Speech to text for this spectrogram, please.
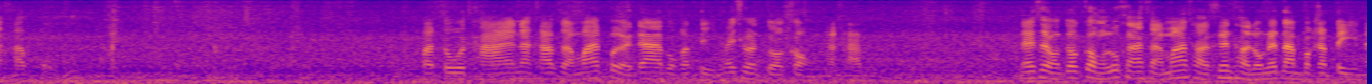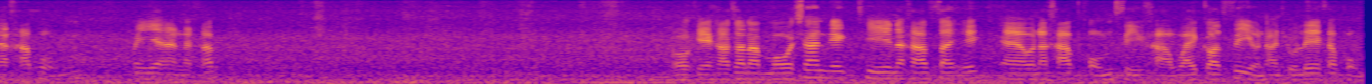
นะครับผมประตูท้ายนะครับ สามารถเปิดได้ปกติไม่ชนตัวกล่องนะครับ ในส่วนของตัวกล่องลูกค้าสามารถถอดขึ้นถอดลงได้ตามปกตินะครับ ผมไม่ยากนะครับ โอเคครับสำหรับ Motion XT นะครับไซส์ XL นะครับผมสีขาวไวท์กอซี่ของทางทูเล่ครับผม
